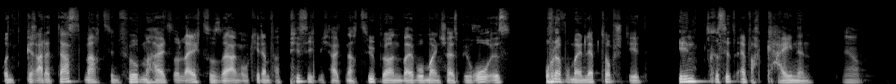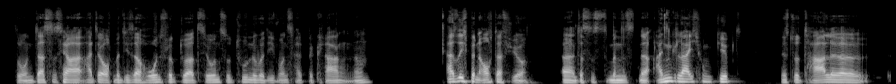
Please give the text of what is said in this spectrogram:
Und gerade das macht es den Firmen halt so leicht zu sagen, okay, dann verpisse ich mich halt nach Zypern, weil wo mein scheiß Büro ist oder wo mein Laptop steht, interessiert einfach keinen. Ja. So, und das ist ja, hat ja auch mit dieser hohen Fluktuation zu tun, über die wir uns halt beklagen. Ne? Also ich bin auch dafür, äh, dass es zumindest eine Angleichung gibt. Eine totale, äh,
